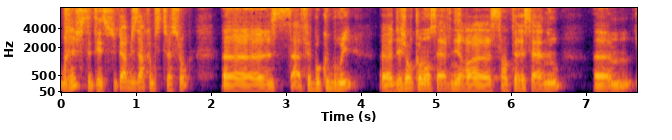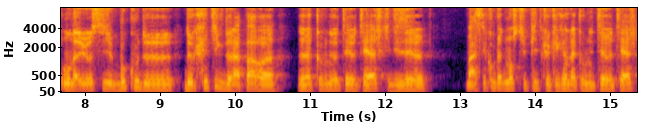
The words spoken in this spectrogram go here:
Bref, c'était super bizarre comme situation. ça a fait beaucoup de bruit. Des gens commençaient à venir s'intéresser à nous. on a eu aussi beaucoup de, de critiques de la part de la communauté ETH qui disait bah c'est complètement stupide que quelqu'un de la communauté ETH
